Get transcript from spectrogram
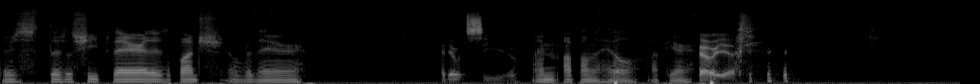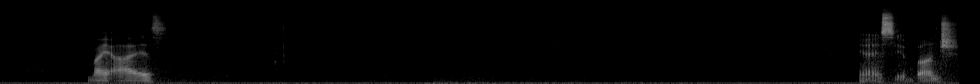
There's there's a sheep there. There's a bunch over there. I don't see you. I'm up on the hill up here. Oh yeah. my eyes. Yeah, I see a bunch.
